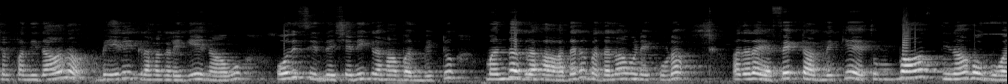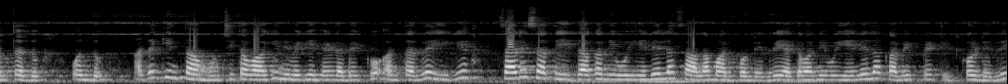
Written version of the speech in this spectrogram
ಸ್ವಲ್ಪ ನಿಧಾನ ಬೇರೆ ಗ್ರಹಗಳಿಗೆ ನಾವು ಹೋಲಿಸಿದರೆ ಶನಿ ಗ್ರಹ ಬಂದುಬಿಟ್ಟು ಮಂದಗ್ರಹ, ಅದರ ಬದಲಾವಣೆ ಕೂಡ ಅದರ ಎಫೆಕ್ಟ್ ಆಗಲಿಕ್ಕೆ ತುಂಬ ದಿನ ಹೋಗುವಂಥದ್ದು ಒಂದು. ಅದಕ್ಕಿಂತ ಮುಂಚಿತವಾಗಿ ನಿಮಗೆ ಹೇಳಬೇಕು ಅಂತಂದರೆ ಹೀಗೆ ಸಾಡೆ ಸಾತಿ ಇದ್ದಾಗ ನೀವು ಏನೆಲ್ಲ ಸಾಲ ಮಾಡಿಕೊಂಡಿದ್ರಿ ಅಥವಾ ನೀವು ಏನೆಲ್ಲ ಕಮಿಟ್ಮೆಂಟ್ ಇಟ್ಕೊಂಡಿದ್ರಿ,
